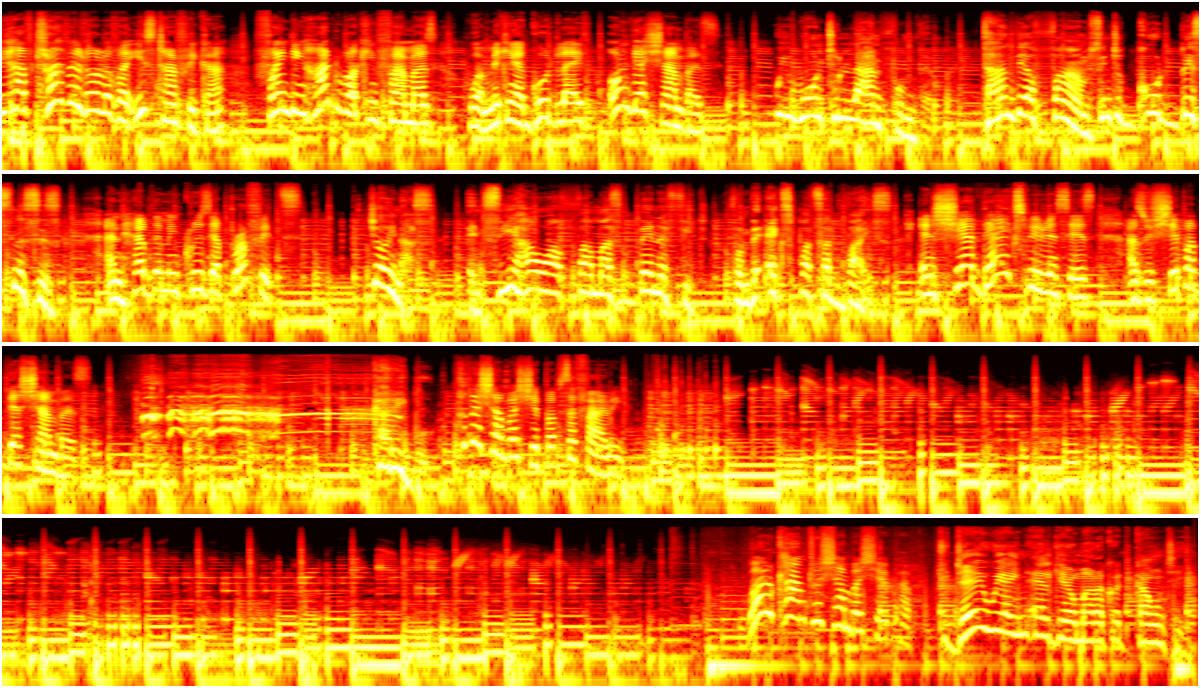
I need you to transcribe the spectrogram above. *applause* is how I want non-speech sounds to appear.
We have traveled all over East Africa, finding hardworking farmers who are making a good life on their shambas We want to learn from them, turn their farms into good businesses. and help them increase their profits. Join us and see how our farmers benefit from the experts' advice. and share their experiences as we shape up their shambas. Karibu. To the Shamba Shape Up Safari. To Shamba Shape Up. Today we are in Elgeyo Marakwet County.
